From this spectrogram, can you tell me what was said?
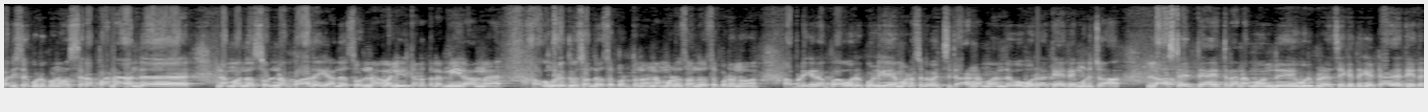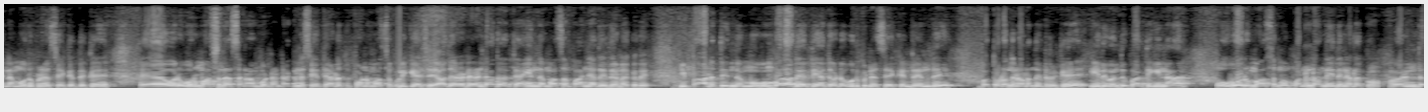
பரிசை கொடுக்கணும். சிறப்பான அந்த நம்ம அந்த சொன்ன பாதை அந்த சொன்ன வழி தடத்தில் மீறாமல் அவங்களுக்கும் சந்தோஷப்படுத்தணும் நம்மளும் சந்தோஷப்படணும் அப்படிங்கிற ஒரு கொள்கையை மனசில் வச்சு தான் நம்ம அந்த ஒவ்வொரு அத்தியாயத்தையும் முடித்தோம் லாஸ்ட் அத்தியாயத்தில் நம்ம வந்து உறுப்பினர் சேர்க்கறதுக்கு எட்டாவது அத்தியாயத்தை நம்ம உறுப்பினர் சேர்க்கறதுக்கு ஒரு ஒரு மாதம் தான் சிரமம் போட்டோம். டக்குன்னு சேர்த்து அடுத்து போன மாதம் குளிக்காச்சு. அது ரெண்டாவது அத்தியாயம் இந்த மாதம் பாஞ்சாவது தேதி நடக்குது. இப்போ அடுத்து இந்த ஒன்பதாவது அத்தியாயத்தோட உறுப்பினர் சேர்க்கின்றது இப்போ தொடர்ந்து நடந்துட்டு இருக்கு. இது வந்து பார்த்தீங்கன்னா ஒவ்வொரு மாதமும் பன்னெண்டாம் தேதி நடக்கும். இந்த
